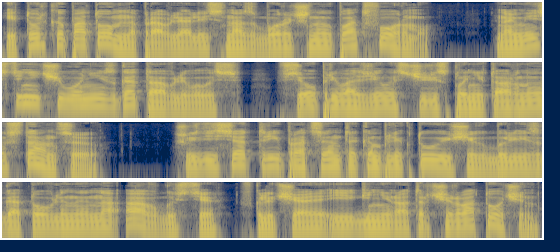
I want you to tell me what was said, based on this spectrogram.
и только потом направлялись на сборочную платформу. На месте ничего не изготавливалось, все привозилось через планетарную станцию. 63% комплектующих были изготовлены на августе, включая и генератор червоточин,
